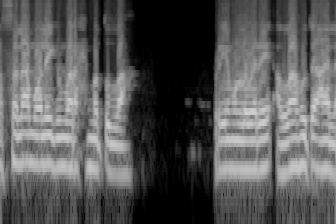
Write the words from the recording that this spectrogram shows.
അസ്സലാമു വലൈക്കും വറഹമത്തുള്ള. പ്രിയമുള്ളവരെ അള്ളാഹു താല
